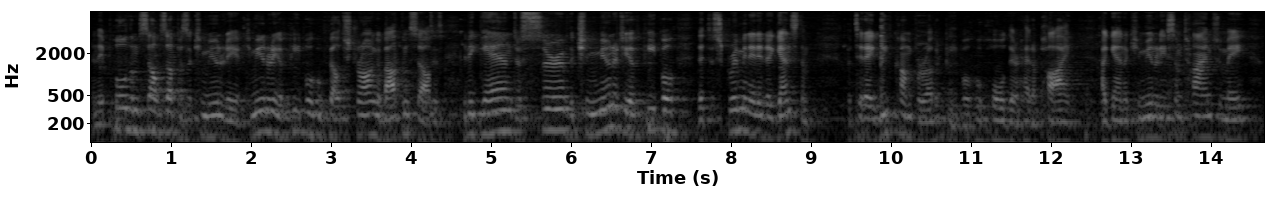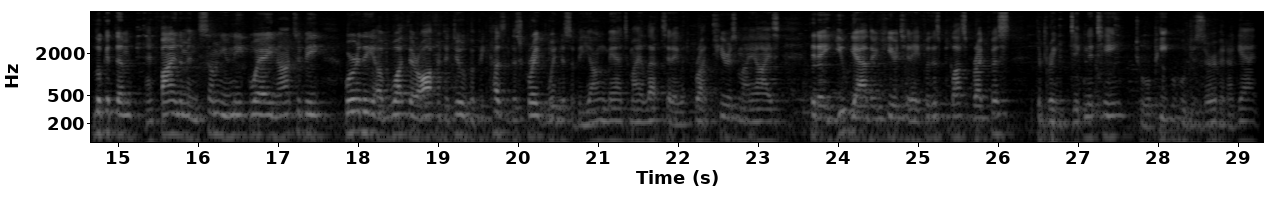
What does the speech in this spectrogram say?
And they pulled themselves up as a community, a community of people who felt strong about themselves. They began to serve the community of people that discriminated against them. But today we've come for other people who hold their head up high. Again, a community sometimes who may look at them and find them in some unique way not to be worthy of what they're offered to do, but because of this great witness of a young man to my left today, which brought tears in my eyes, today you gathered here today for this plus breakfast to bring dignity to a people who deserve it again.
